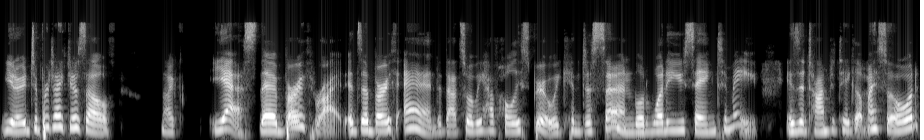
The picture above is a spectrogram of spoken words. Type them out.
you know to protect yourself. Like yes they're both right. It's a both and. That's where we have holy spirit. We can discern lord what are you saying to me? Is it time to take up my sword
